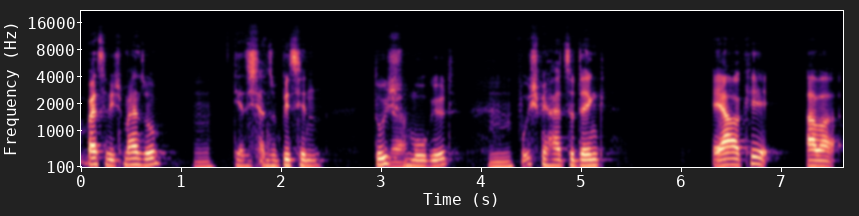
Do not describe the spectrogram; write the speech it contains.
Weißt du, wie ich meine so? Der sich dann so ein bisschen durchschmuggelt, wo ich mir halt so denke, ja, okay, aber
